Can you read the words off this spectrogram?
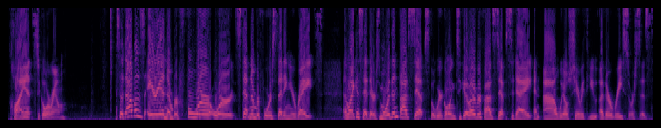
clients to go around. So that was area number four, or step number four, setting your rates. And like I said, there's more than five steps, but we're going to go over five steps today, and I will share with you other resources.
